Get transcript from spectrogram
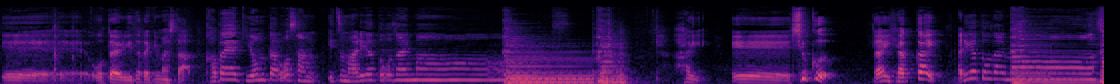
えー、お便りいただきました。かばやき四太郎さんいつもありがとうございます。はい。えー、祝第100回ありがとうございます。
